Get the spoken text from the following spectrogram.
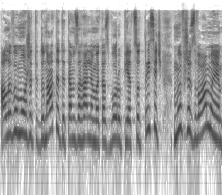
але ви можете донатити. Там загальна мета збору 500 тисяч. Ми вже з вами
